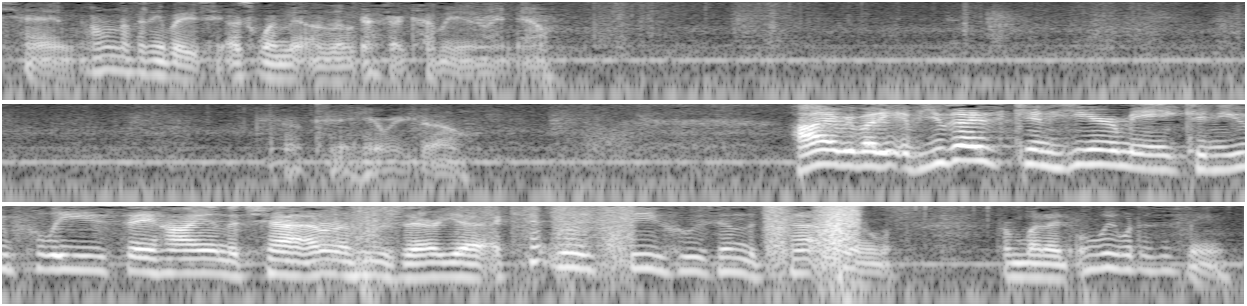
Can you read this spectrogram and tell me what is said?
Okay, I don't know if anybody's. That's oh, one minute. I guess they're coming in right now. Okay, here we go. Hi, everybody. If you guys can hear me, can you please say hi in the chat? I don't know who's there yet. I can't really see who's in the chat room. From what I. Oh, wait, what does this mean?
